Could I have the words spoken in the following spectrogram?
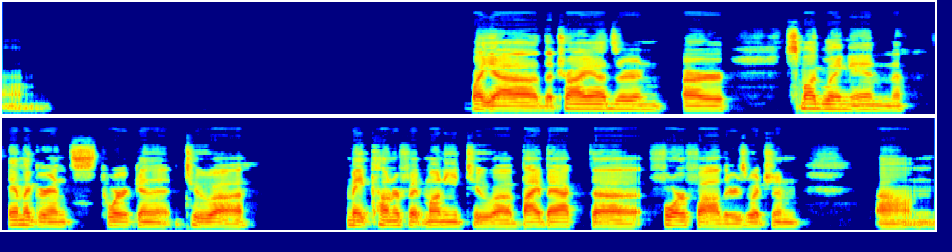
Um, but yeah, the triads are in, are smuggling in immigrants to work in, to uh, make counterfeit money to uh, buy back the forefathers, which in um,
